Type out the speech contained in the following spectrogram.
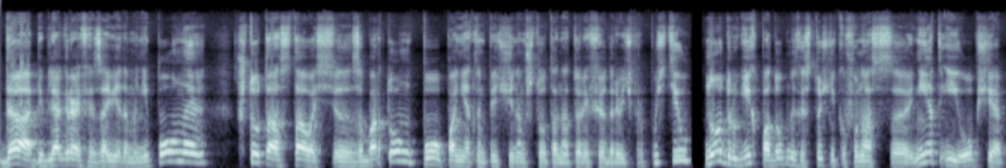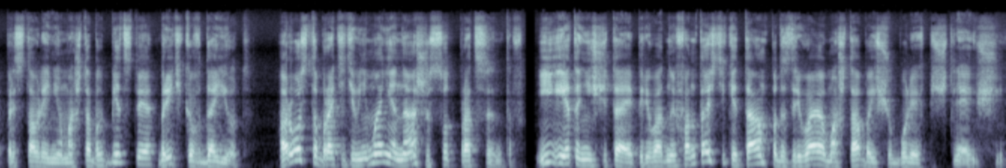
Да, библиография заведомо неполная, что-то осталось э, за бортом, по понятным причинам что-то Анатолий Федорович пропустил, но других подобных источников у нас э, нет, и общее представление о масштабах бедствия Бритиков дает. Рост, обратите внимание, на 600%. И это не считая переводной фантастики, там, подозреваю, масштабы еще более впечатляющие.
